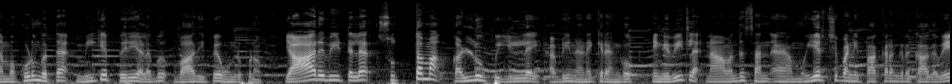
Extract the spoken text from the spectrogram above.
நம்ம குடும்பத்தை மிக மிகப்பெரிய அளவு பாதிப்பை உண்டு பண்ணும் யார் வீட்டில் சுத்தமாக கல்லுப்பு இல்லை அப்படின்னு நினைக்கிறாங்களோ எங்கள் வீட்டில் நான் வந்து சன் முயற்சி பண்ணி பார்க்குறங்கிறதுக்காகவே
